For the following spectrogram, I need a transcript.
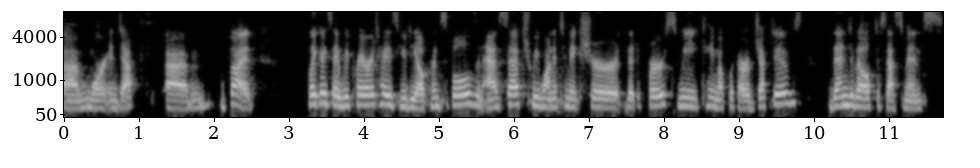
um, more in depth. Um, but like I said, we prioritize UDL principles and as such, we wanted to make sure that first we came up with our objectives, then developed assessments,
